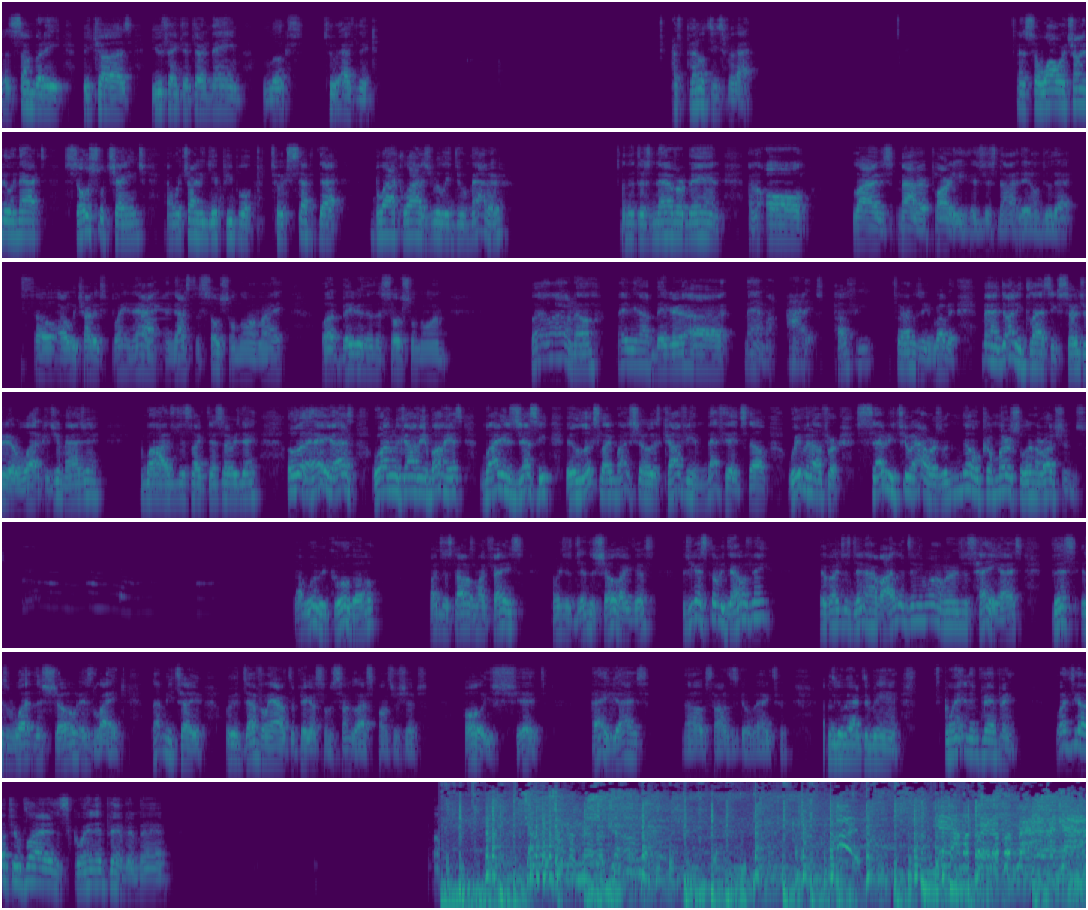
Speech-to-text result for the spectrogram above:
to somebody because you think that their name looks too ethnic, there's penalties for that. And so while we're trying to enact social change and we're trying to get people to accept that Black lives really do matter and that there's never been an all lives matter party. It's just not, they don't do that. So uh, we try to explain that, and that's the social norm, right? But bigger than the social norm, well, I don't know. Maybe not bigger. Uh, man, my eyes puffy. What happens when you rub it. Man, do I need plastic surgery or what? Could you imagine? My just like this every day. Oh, hey guys, welcome to Coffee and Bong Hits. My name is Jessie. It looks like my show is Coffee and Meth Hits, though. We've been up for 72 hours with no commercial interruptions. That would be cool, though. If I just, that was my face, and we just did the show like this. Would you guys still be down with me? If I just didn't have eyelids anymore, and we were just, hey guys, this is what the show is like. Let me tell you, we would definitely have to pick up some sunglass sponsorships. Holy shit. Hey guys. No, so I'll just go back to let's go back to being squinting and pimping. What's you up to players squinting and pimping, man? American. hey! Yeah, I'm afraid of America.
